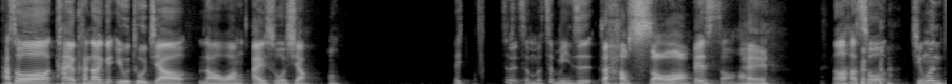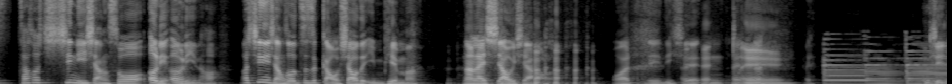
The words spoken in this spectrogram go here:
他说他有看到一个 YouTube 叫老王爱说笑。哦，哎，这怎么这名字这好熟哦，很熟哈。然后他说，请问 他说心里想说二零二零哈。他心里想说：“这是搞笑的影片吗？拿来笑一下好了。”我，你你写，嗯，哎，不行，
